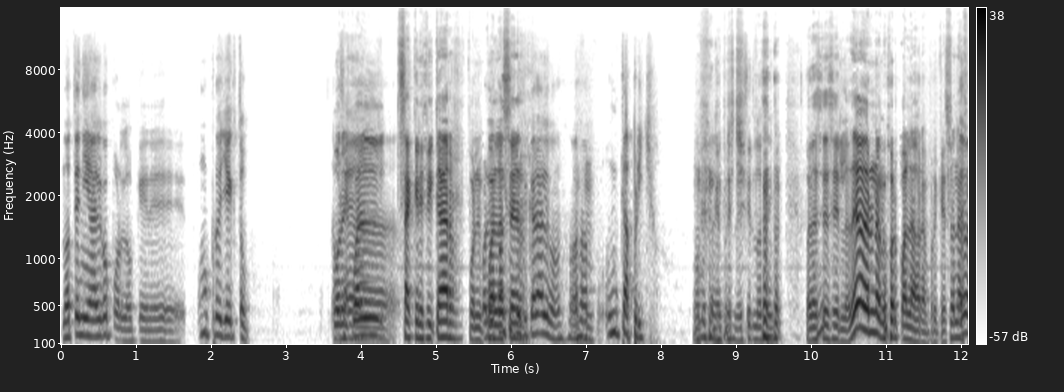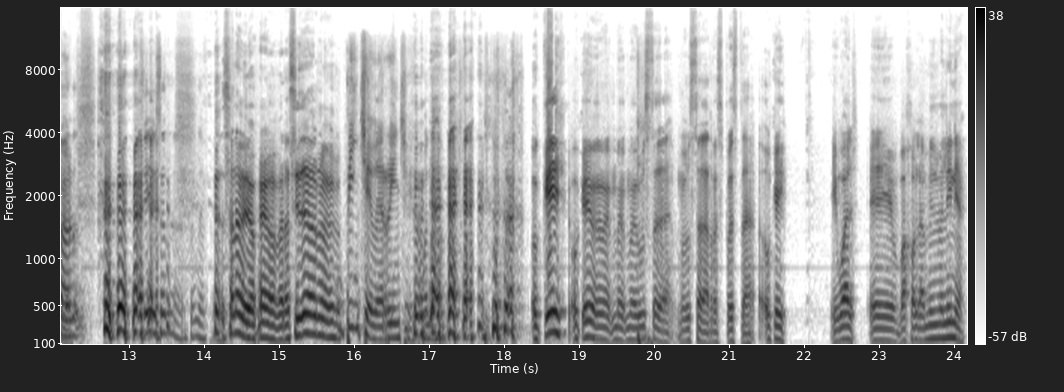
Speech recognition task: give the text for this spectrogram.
no tenía algo por lo que, de- un proyecto. O Por el sea, cual sacrificar, por el por el cual cual hacer, sacrificar algo, ajá, un capricho. Un capricho. decirlo así. por así decirlo. Debe haber una mejor palabra, porque suena Debe feo. haber- Sí, suena- suena feo. Suena medio feo, pero sí debe haber una Un pinche berrinche. Bueno, Ok, ok, me, gusta, me gusta la respuesta. Ok, igual, eh, bajo la misma línea.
